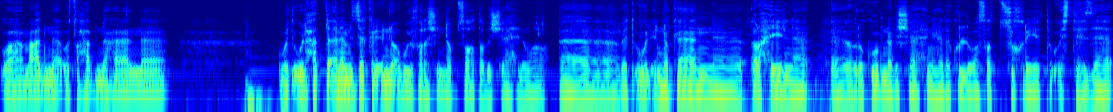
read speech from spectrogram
ومعدنا وسحبنا حالنا. وبتقول حتى أنا متذكر إنه أبوي فرش لنا بساطة بالشاحنة ورا. بتقول إنه كان رحيلنا ركوبنا بالشاحنة. هذا كله وسط سخرية واستهزاء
